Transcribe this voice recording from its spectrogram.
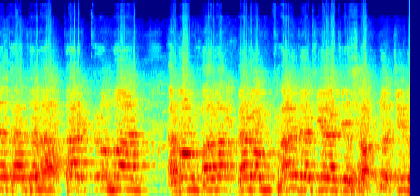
নেতা জনাব তারেক রহমান এবং বেগম খালেদা জিয়ার যে স্বপ্ন ছিল,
